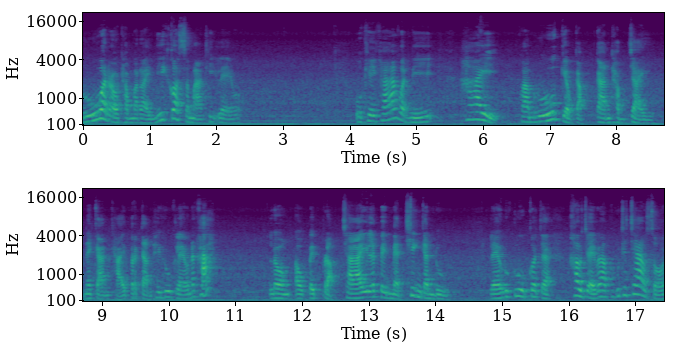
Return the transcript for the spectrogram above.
รู้ว่าเราทำอะไรนี่ก็สมาธิแล้ว โอเคคะวันนี้ให้ความรู้เกี่ยวกับการทำใจในการขายประกันให้ลูกแล้วนะคะ ลองเอาไปปรับใช้และไปแมทชิ่งกันดู แล้วลูกๆก็จะเข้าใจว่าพระพุทธเจ้าสอน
